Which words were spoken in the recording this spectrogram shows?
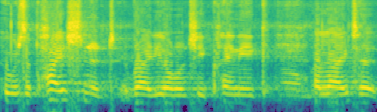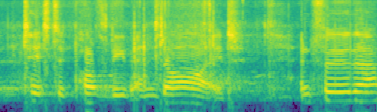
who was a patient at a radiology clinic, uh, later tested positive and died. And further,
